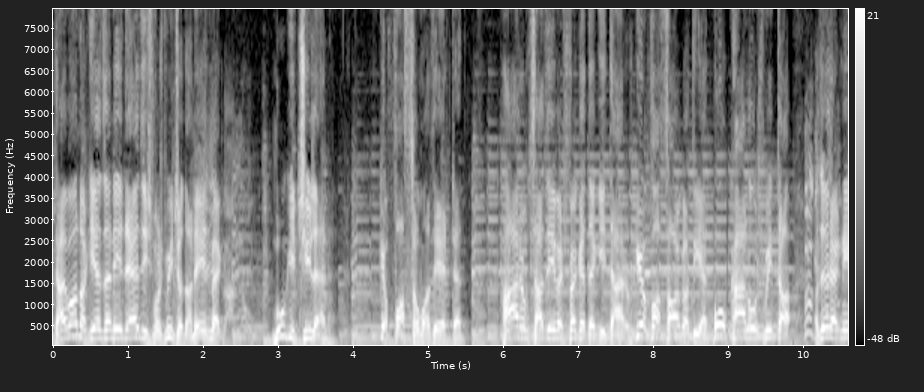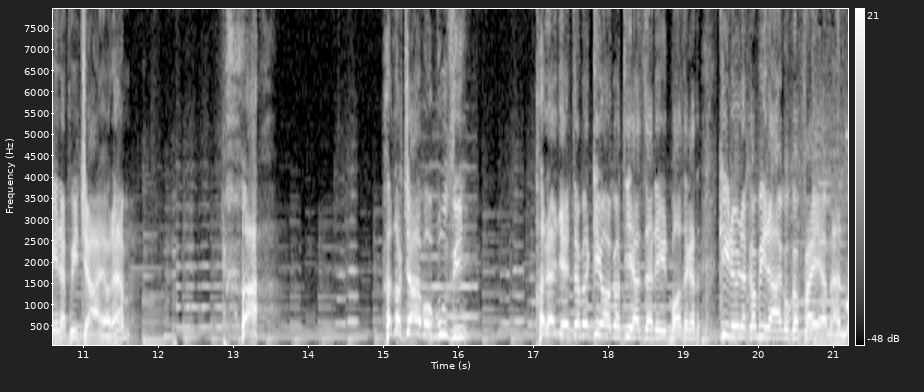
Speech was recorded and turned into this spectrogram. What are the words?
tehát vannak ilyen zenék, de ez is most micsoda, nézd meg. Mugi Chiller. Ki a faszom az, érted? 300 éves fekete gitáros. Ki a fasz hallgat ilyet? Pókhálós, mint a, az öreg néne picsája, nem? Ha! Ez a csávó buzi! Hát egyértelműen kihallgat ilyen zenét, bazd meg. Kinőnek a virágok a fejemen.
